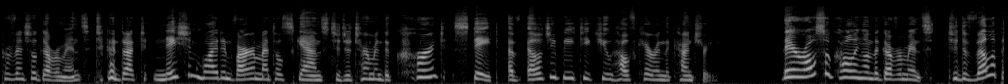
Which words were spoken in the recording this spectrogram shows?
provincial governments to conduct nationwide environmental scans to determine the current state of LGBTQ healthcare in the country. They are also calling on the governments to develop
